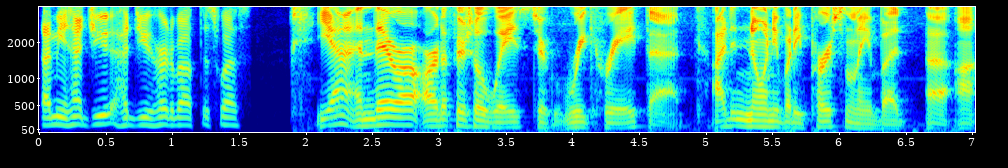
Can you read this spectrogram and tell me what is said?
I mean, had you had you heard about this, Wes? Yeah, and there are artificial ways to recreate that. I didn't know anybody personally, but uh,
